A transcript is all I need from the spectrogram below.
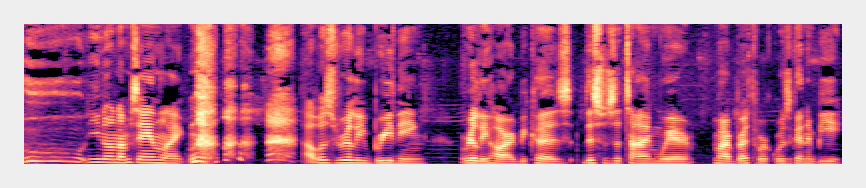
Ooh, you know what I'm saying? Like, I was really breathing really hard because this was a time where my breath work was going to be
